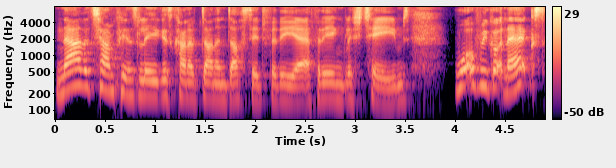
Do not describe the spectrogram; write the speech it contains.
Now the Champions League is kind of done and dusted for the uh, for the English teams. What have we got next?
